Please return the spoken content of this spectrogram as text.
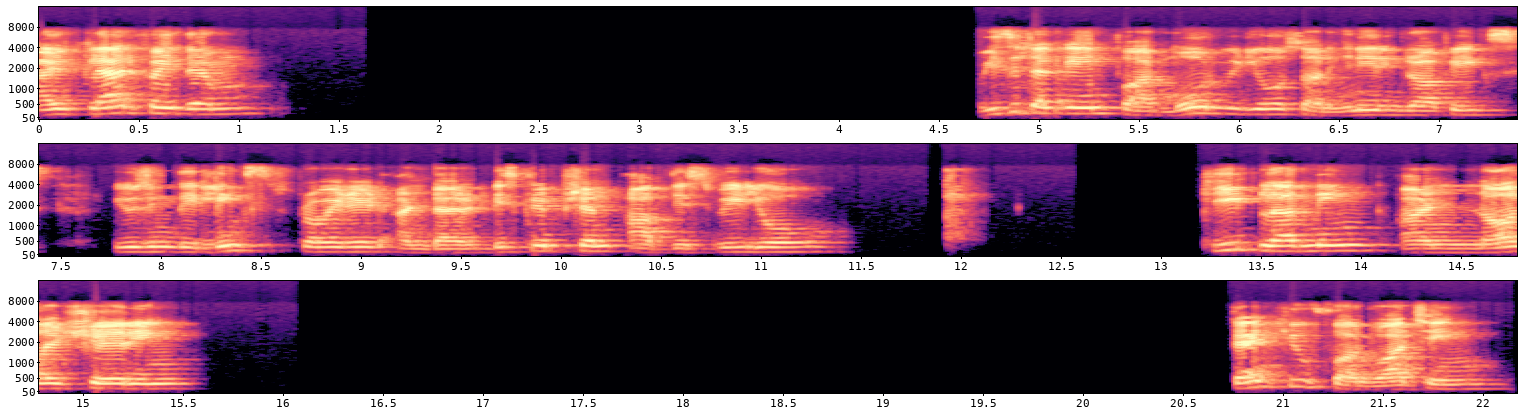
I'll clarify them. Visit again for more videos on engineering graphics using the links provided under description of this video. Keep learning and knowledge sharing. Thank you for watching.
